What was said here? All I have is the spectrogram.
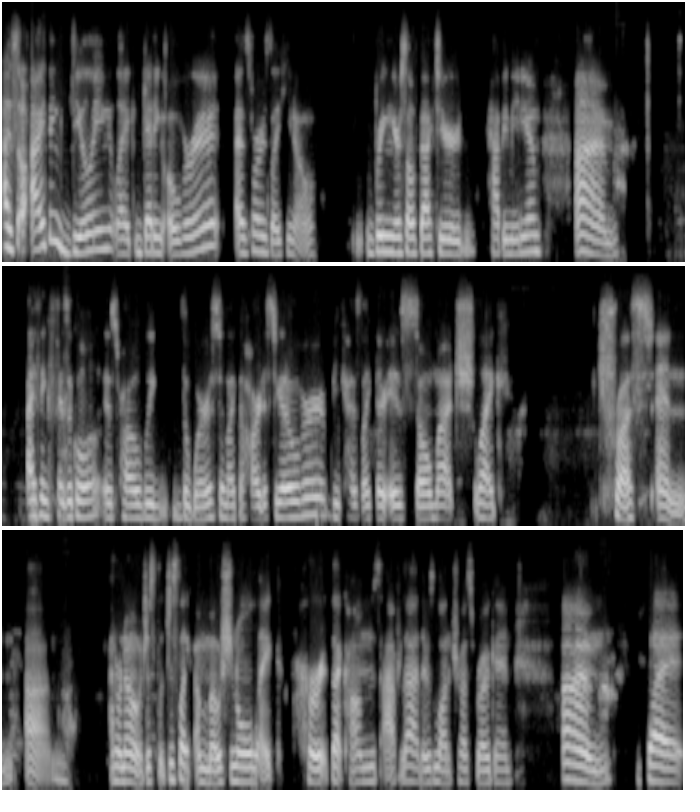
I, so I think dealing, like getting over it, as far as like, you know, bringing yourself back to your happy medium. Um, I think physical is probably the worst and like the hardest to get over because like there is so much like trust and um i don't know just just like emotional like hurt that comes after that there's a lot of trust broken um but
